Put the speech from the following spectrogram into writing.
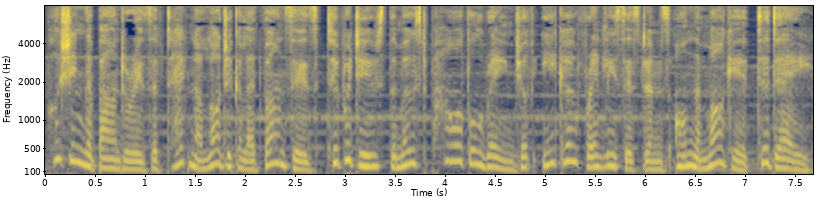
pushing the boundaries of technological advances to produce the most powerful range of eco-friendly systems on the market today.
